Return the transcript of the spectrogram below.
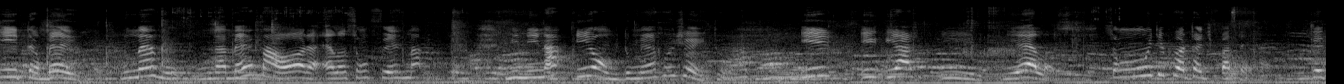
E também, no mesmo, na mesma hora, elas são fermas, menina e homem, do mesmo jeito. E, e, e, a- e- e elas são muito importantes para a terra, porque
